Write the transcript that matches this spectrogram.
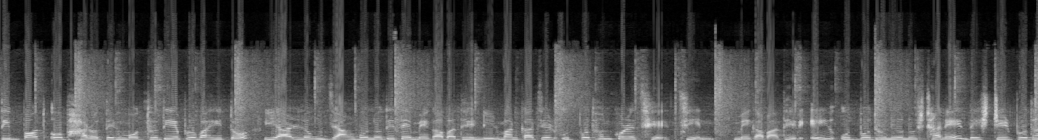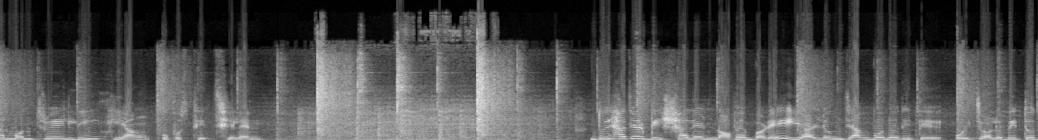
তিব্বত ও ভারতের মধ্য দিয়ে প্রবাহিত ইয়ারলুং জাংবো নদীতে মেগাবাঁধের নির্মাণ কাজের উদ্বোধন করেছে চীন। মেগাবাঁধের এই উদ্বোধনী অনুষ্ঠানে দেশটির প্রধানমন্ত্রী লি কিয়াং উপস্থিত ছিলেন। দুই হাজার বিশ সালের নভেম্বরে ইয়ারলুং জাংবো নদীতে ওই জলবিদ্যুৎ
